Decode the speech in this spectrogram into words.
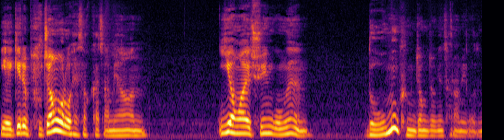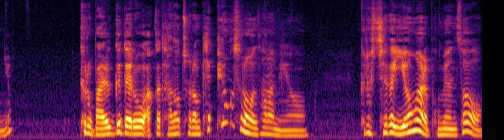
얘기를 부정으로 해석하자면 이 영화의 주인공은 너무 긍정적인 사람이거든요. 그리고 말 그대로 아까 단어처럼 태평스러운 사람이에요. 그래서 제가 이 영화를 보면서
